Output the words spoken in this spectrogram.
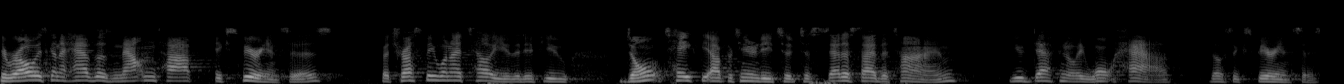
that we're always going to have those mountaintop experiences, but trust me when I tell you that if you don't take the opportunity to, to set aside the time, you definitely won't have those experiences.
